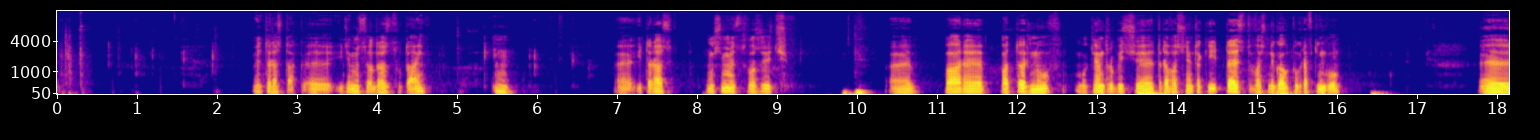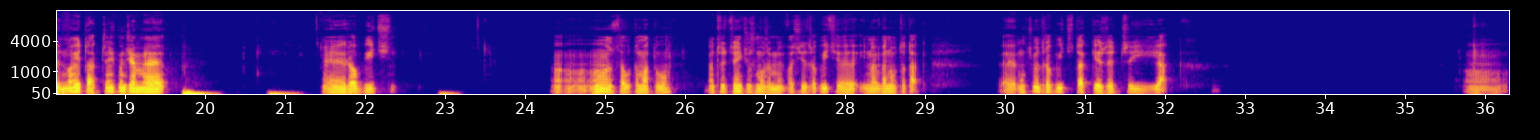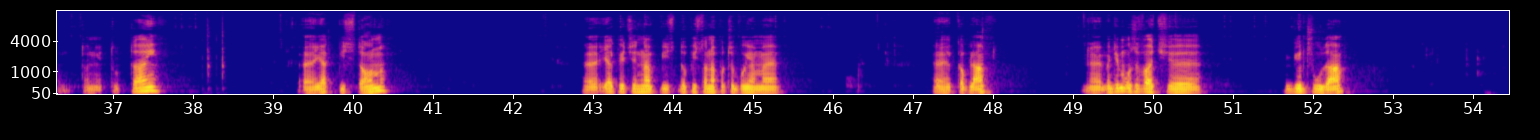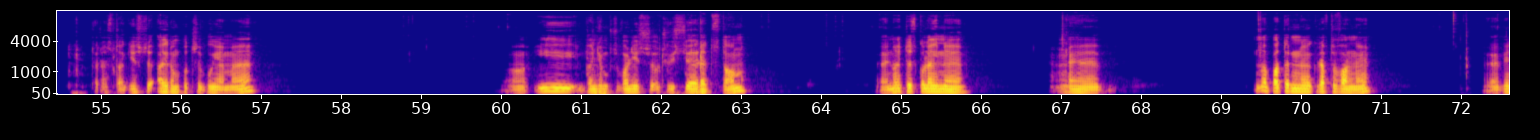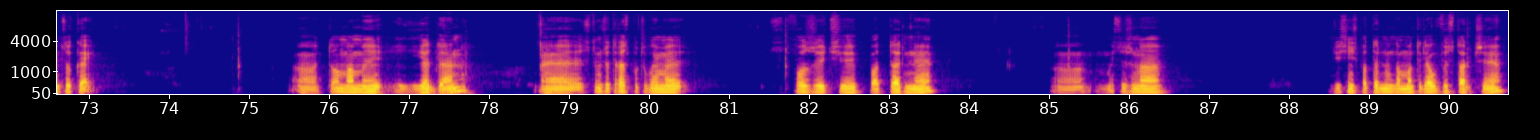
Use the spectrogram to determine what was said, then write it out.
Teraz tak, e, idziemy sobie od razu tutaj. E, I teraz musimy stworzyć e, parę patternów, bo chciałem zrobić e, teraz właśnie taki test właśnie tego autocraftingu. E, No i tak, część będziemy e, robić z automatu. Znaczy część już możemy właśnie zrobić. No i będą to tak. Musimy zrobić takie rzeczy jak o, to nie tutaj. Jak piston. E, Jak wiecie, do pistona potrzebujemy e, kobla. E, Będziemy używać Birchwooda. Teraz tak, jeszcze iron potrzebujemy. I będziemy używali jeszcze oczywiście redstone. No i to jest kolejny no pattern kraftowalny. E, Więc ok. E, To mamy jeden. E, Z tym, że teraz potrzebujemy stworzyć patterny. E, Myślę, że na 10 patternów nam materiałów wystarczy.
